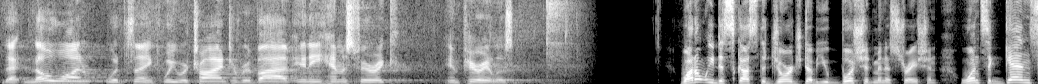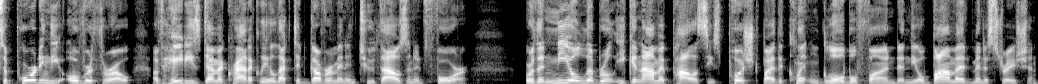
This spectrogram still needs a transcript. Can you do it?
that no one would think we were trying to revive any hemispheric imperialism. Why don't we discuss the George W. Bush administration once again supporting the overthrow of Haiti's democratically elected government in 2004? Or the neoliberal economic policies pushed by the Clinton Global Fund and the Obama administration?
